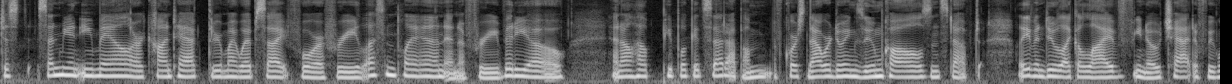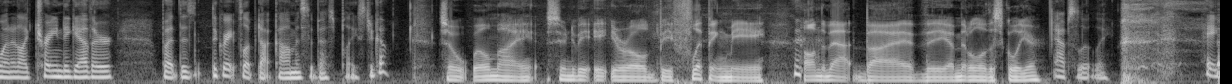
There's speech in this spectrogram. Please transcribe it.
just send me an email or contact through my website for a free lesson plan and a free video, and I'll help people get set up. I'm, of course, now we're doing Zoom calls and stuff. I'll even do like a live, you know, chat if we want to like train together but the, thegreatflip.com is the best place to go. So, will my soon to be eight year old be flipping me on the mat by the uh, middle of the school year? Absolutely. hey,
